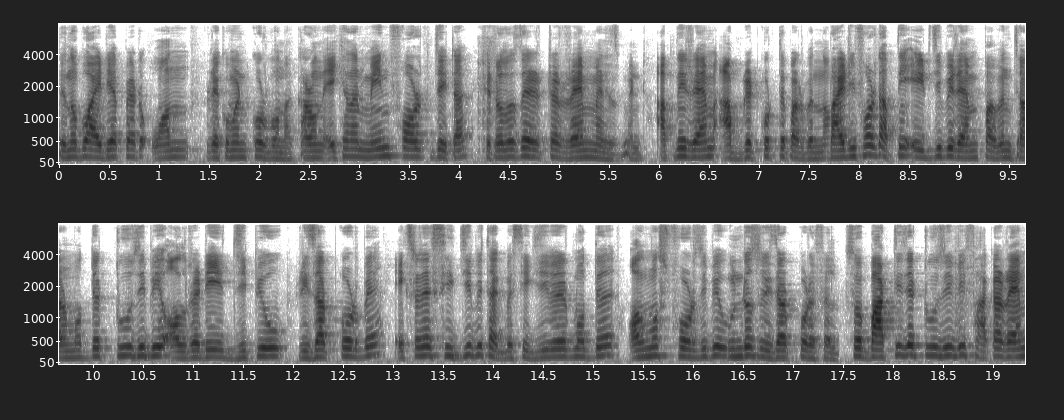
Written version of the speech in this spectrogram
লেনোভো আইডিয়া প্যাড ওয়ান রেকমেন্ড করব না। কারণ এখানে মেইন ফল্ট যেটা, সেটা হলো যে এটা র্যাম ম্যানেজমেন্ট আপনি র্যাম আপগ্রেড করতে পারবেন না। বাই ডিফল্ট আপনি এইট জিবি র্যাম পাবেন, যার মধ্যে two GB already GPU reserve করবে। এক্সট্রা যে সিক্স জিবি থাকবে সিক্স জিবির মধ্যে almost four GB Windows reserve করে ফেলবে। সো বাড়তি যে টু জিবি ফাঁকা র্যাম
